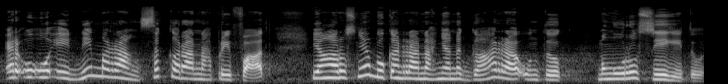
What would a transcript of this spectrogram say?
RUU ini merangsek ke ranah privat yang harusnya bukan ranahnya negara untuk mengurusi gitu.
